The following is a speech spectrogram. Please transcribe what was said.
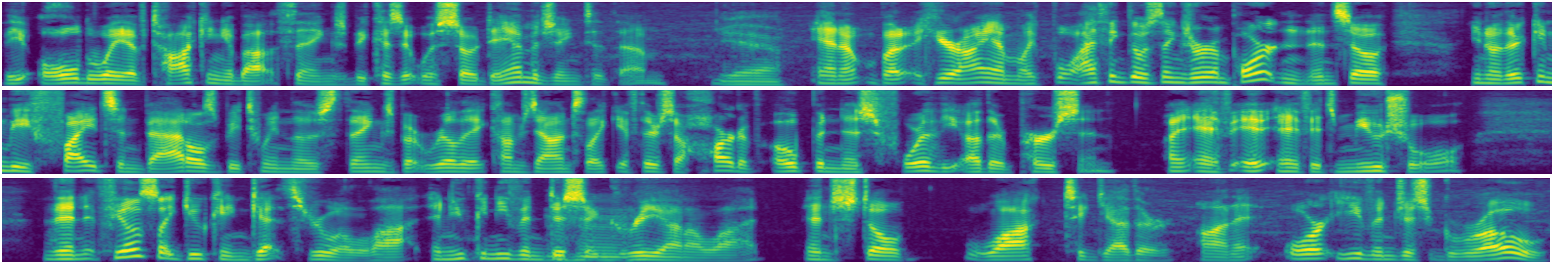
the old way of talking about things because it was so damaging to them Yeah. and uh, but here i am like well i think those things are important and so you know there can be fights and battles between those things but really it comes down to like if there's a heart of openness for the other person uh, if if, if it's mutual then it feels like you can get through a lot and you can even Mhm. disagree on a lot and still walk together on it or even just grow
